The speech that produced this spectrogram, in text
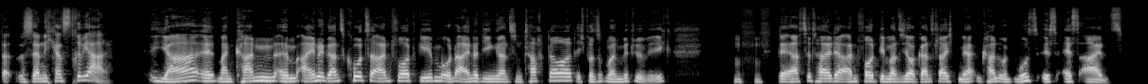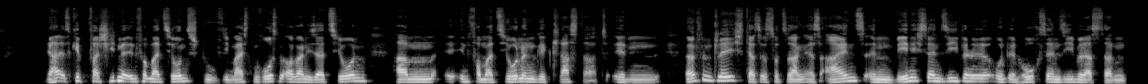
das ist ja nicht ganz trivial. Ja, äh, man kann ähm, eine ganz kurze Antwort geben und eine, die den ganzen Tag dauert. Ich versuche mal einen Mittelweg. Der erste Teil der Antwort, den man sich auch ganz leicht merken kann und muss, ist S1. Ja, es gibt verschiedene Informationsstufen. Die meisten großen Organisationen haben äh, Informationen geclustert in öffentlich, das ist sozusagen S1, in wenig sensibel und in hochsensibel, das dann,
